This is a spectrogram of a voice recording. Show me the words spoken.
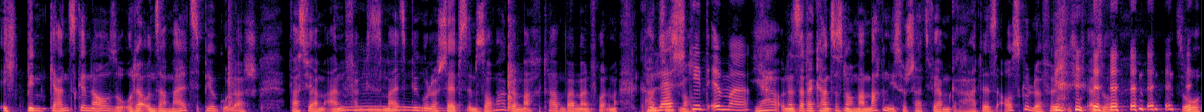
ich bin ganz genauso. Oder unser Malzbiergulasch, was wir am Anfang, dieses Malzbiergulasch selbst im Sommer gemacht haben, weil mein Freund immer, kannst du das Gulasch noch, geht immer. ja, und dann sagt er, kannst du es nochmal machen? Ich so, Schatz, wir haben gerade es ausgelöffelt. Ich, also, so,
